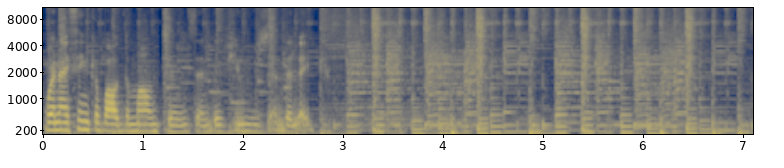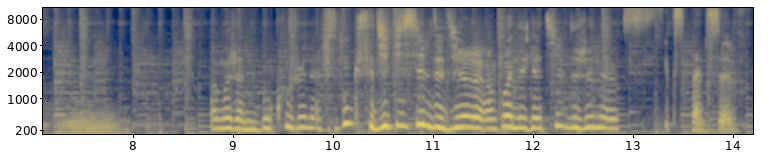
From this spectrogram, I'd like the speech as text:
When I think about the mountains and the views and the lake. Ah, moi j'aime beaucoup Genève, donc c'est difficile de dire un point négatif de Genève. Expensive.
